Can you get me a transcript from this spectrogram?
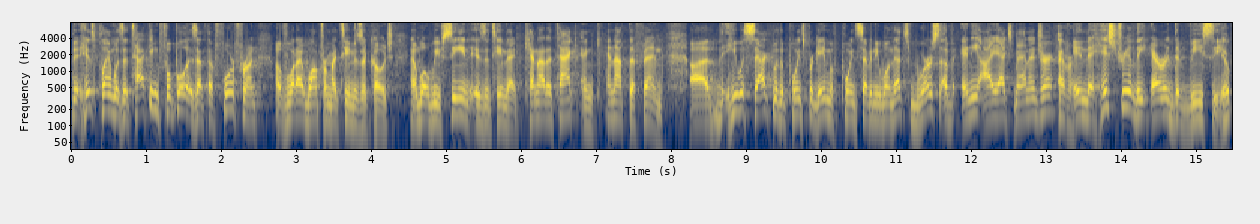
his plan was attacking football is at the forefront of what I want from my team as a coach. And what we've seen is a team that cannot attack and cannot defend. Uh, he was sacked with a points per game of .71. That's worse of any Ajax manager Ever. in the history of the Eredivisie. Yep.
